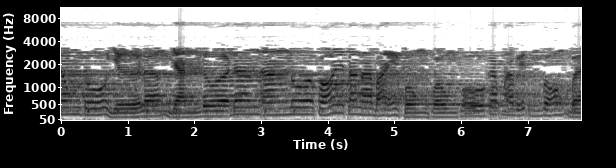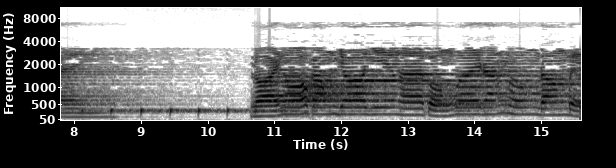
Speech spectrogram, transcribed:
giống thu dự lớn, dành đùa đến ăn nua khói tan, bay phùng phùng phu khắp biết bốn bề loài nô công do duyên à, cùng với rắn hung đông bị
